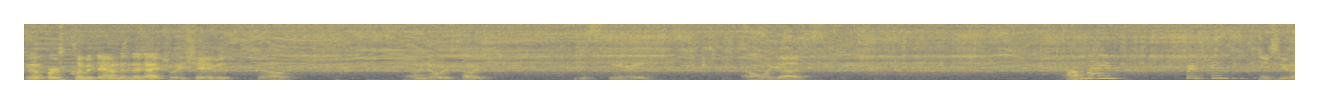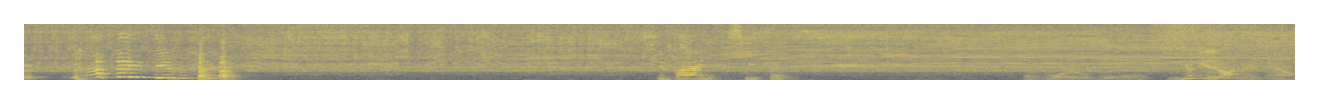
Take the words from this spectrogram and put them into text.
you know, first clip it down and then actually shave it. So I don't know where to start. Just scary. Oh my god. Oh my freaking. Can you see that? I see the Goodbye, sweet prince. Got the water little bit. You don't need it on right now.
